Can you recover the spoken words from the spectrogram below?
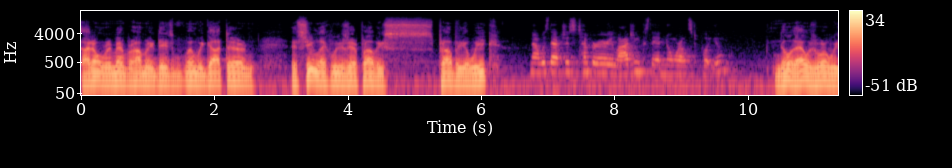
I don't remember how many days when we got there, and it seemed like we was there probably probably a week. Now, was that just temporary lodging because they had nowhere else to put you? No, that was where we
